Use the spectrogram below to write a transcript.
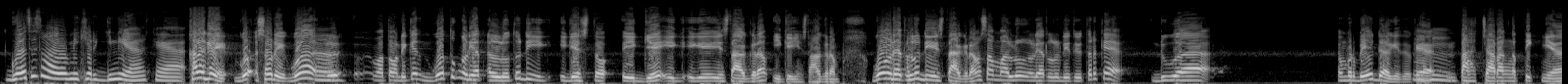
Gue tuh selalu mikir gini ya kayak karena gini gua sorry gua Hmm. eh, motong dikit gua tuh ngelihat elu tuh di IG sto, IG, IG IG Instagram IG Instagram gua ngelihat lu di Instagram sama lu ngelihat lu di Twitter kayak dua yang berbeda gitu kayak Mhm. entah cara ngetiknya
